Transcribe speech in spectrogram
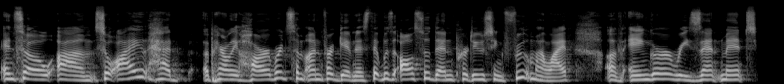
And so, um, so I had apparently harbored some unforgiveness that was also then producing fruit in my life of anger, resentment,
